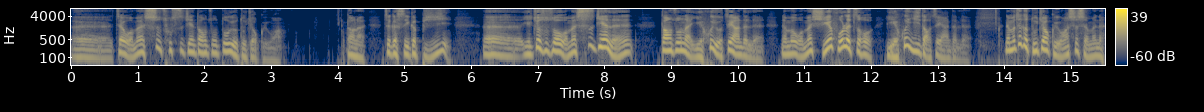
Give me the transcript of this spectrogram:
呃，在我们世出世间当中都有独角鬼王。当然，这个是一个比喻，呃，也就是说，我们世间人当中呢也会有这样的人。那么我们学佛了之后也会遇到这样的人。那么这个独角鬼王是什么呢？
